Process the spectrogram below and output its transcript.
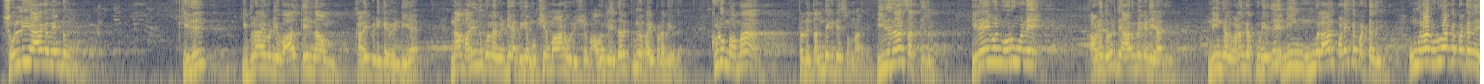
சொல்லி ஆக வேண்டும். இது இப்ராஹிமுடைய வாழ்க்கையில் நாம் கடைபிடிக்க வேண்டிய நாம் அறிந்து கொள்ள வேண்டிய மிக முக்கியமான ஒரு விஷயம். அவர்கள் எதற்குமே பயப்படவே இல்லை. குடும்பமா? தன்னுடைய தந்தைகிட்டே சொன்னாங்க. இதுதான் சத்தியம். இறைவன் ஒருவனே. அவனை தவிர்த்து யாருமே கிடையாது. நீங்கள் வணங்கக்கூடியது நீ உங்களால் படைக்கப்பட்டது. உங்களால் உருவாக்கப்பட்டது.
